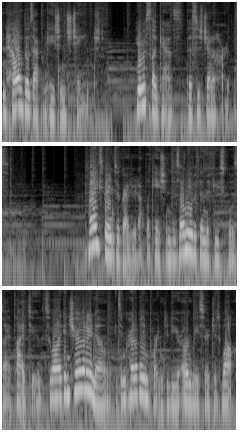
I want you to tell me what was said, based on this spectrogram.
And how have those applications changed? Here with Slugcast, this is Jenna Hartz. My experience with graduate applications is only within the few schools I applied to, so while I can share what I know, it's incredibly important to do your own research as well.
